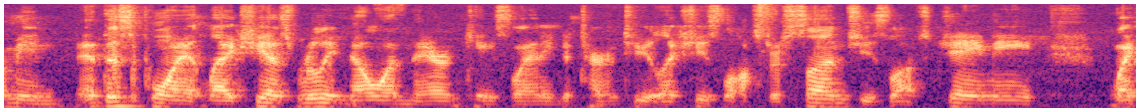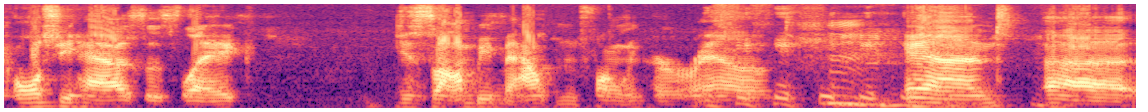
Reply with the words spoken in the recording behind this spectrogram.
I mean, at this point, like she has really no one there in King's Landing to turn to. Like she's lost her son, she's lost Jaime, like all she has is like just zombie mountain following her around and uh,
